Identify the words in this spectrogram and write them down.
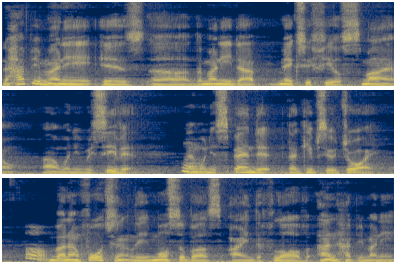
The happy money is uh, the money that makes you feel smile uh, when you receive it. Hmm. And when you spend it, that gives you joy. Oh. But unfortunately, most of us are in the flow of unhappy money.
